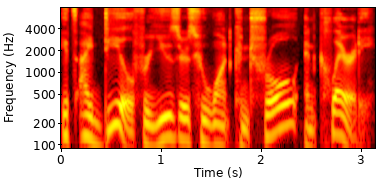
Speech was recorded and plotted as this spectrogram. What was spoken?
It's ideal for users who want control and clarity.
